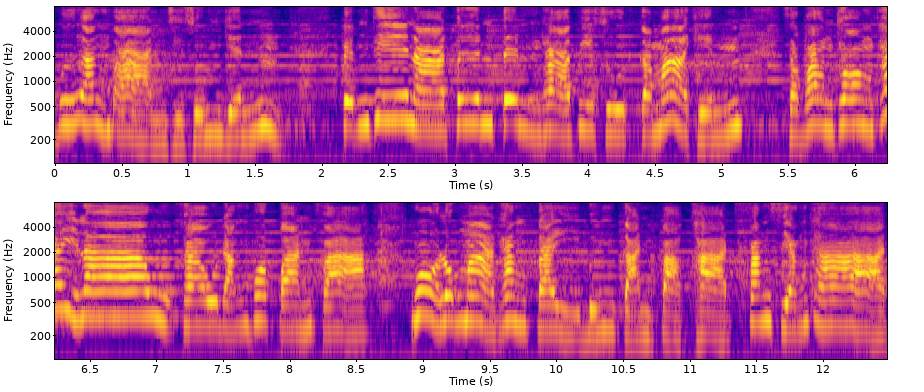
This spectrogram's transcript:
เมืองบ้านสิสุมเย็น เป็นที่น่าตื่นเต้นถ้าพิสูจน์กะมาเข็นสะพานทองไทยลาวข่าวดังพ่อปานฝ่าโง่ลงมาทั้งไตบึงการปากขาดฟังเสียงทาด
